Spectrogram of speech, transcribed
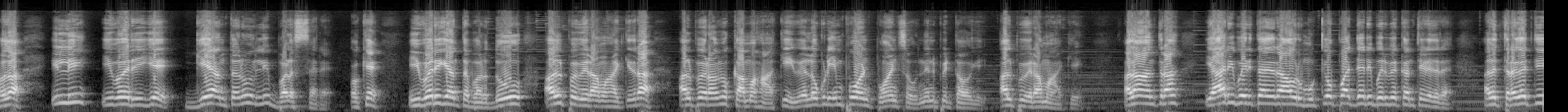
ಹೌದಾ? ಇಲ್ಲಿ ಇವರಿಗೆ ಗೆ ಅಂತಲೂ ಇಲ್ಲಿ ಬಳಸ್ತಾರೆ. ಓಕೆ? ಇವರಿಗೆ ಅಂತ ಬರೆದು ಅಲ್ಪ ವಿರಾಮ ಹಾಕಿದ್ರ, ಅಲ್ಪ ವಿರಾಮ ಕಮ ಹಾಕಿ ಇವೆಲ್ಲ ಕೂಡ ಇಂಪಾರ್ಟೆಂಟ್ ಪಾಯಿಂಟ್ಸ್ ಅವು, ನೆನಪಿಡ್ತಾ ಹೋಗಿ, ಅಲ್ಪ ವಿರಾಮ ಹಾಕಿ. ಅದ ನಂತರ ಯಾರಿಗೆ ಬರಿತಾ ಇದ್ರೆ ಅವರು ಮುಖ್ಯೋಪಾಧ್ಯಾಯರಿಗೆ ಬರಿಬೇಕಂತ ಹೇಳಿದರೆ, ಅಲ್ಲಿ ತರಗತಿ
